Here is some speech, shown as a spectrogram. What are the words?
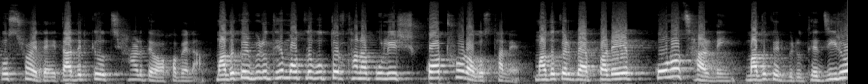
প্রশ্রয় দেয়, তাদেরকেও ছাড় দেওয়া হবে না। মাদকের বিরুদ্ধে মতলব উত্তর থানা পুলিশ কঠোর অবস্থানে। মাদকের ব্যাপারে কোনো ছাড় নেই। মাদকের বিরুদ্ধে জিরো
